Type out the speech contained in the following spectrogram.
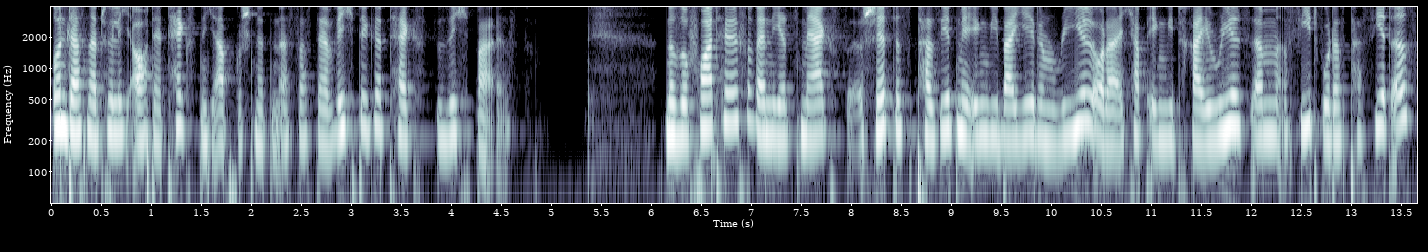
Und dass natürlich auch der Text nicht abgeschnitten ist, dass der wichtige Text sichtbar ist. Eine Soforthilfe, wenn du jetzt merkst, shit, das passiert mir irgendwie bei jedem Reel oder ich habe irgendwie drei Reels im Feed, wo das passiert ist,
